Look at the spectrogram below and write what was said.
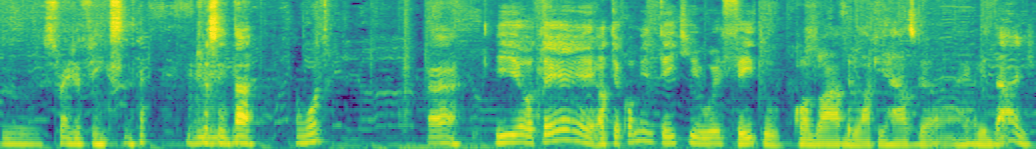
do Stranger Things, né? Uhum. Tipo assim, tá? Um outro. É. E eu até, eu até comentei que o efeito, quando abre lá que rasga a realidade,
